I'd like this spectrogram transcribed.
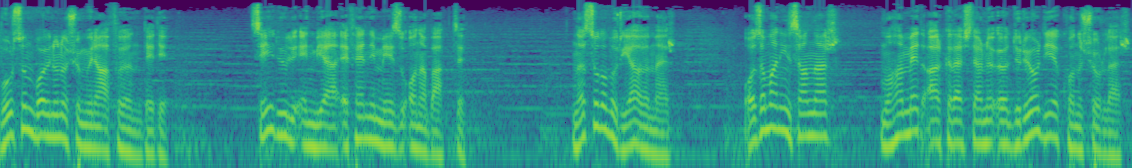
vursun boynunu şu münafığın.'' dedi. Seyyidül Enbiya Efendimiz ona baktı. ''Nasıl olur ya Ömer? O zaman insanlar Muhammed arkadaşlarını öldürüyor diye konuşurlar.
